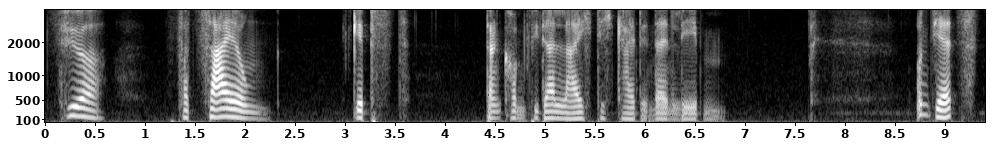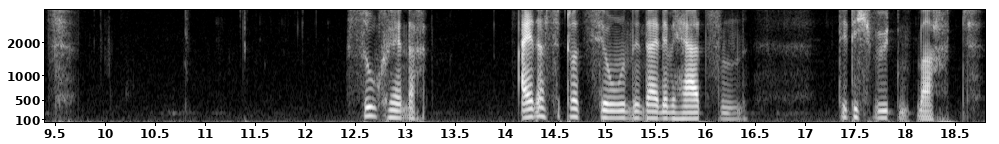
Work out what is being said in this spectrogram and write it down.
für Verzeihung gibst, dann kommt wieder Leichtigkeit in dein Leben. Und jetzt suche nach einer Situation in deinem Herzen, die dich wütend macht.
